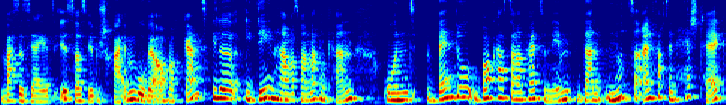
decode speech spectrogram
was es ja jetzt ist, was wir beschreiben, wo wir auch noch ganz viele Ideen haben, was man machen kann. Und wenn du Bock hast, daran teilzunehmen, dann nutze einfach den Hashtag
